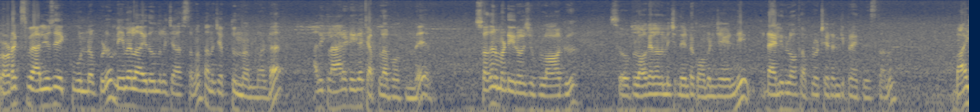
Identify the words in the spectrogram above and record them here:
ప్రొడక్ట్స్ వాల్యూసే ఎక్కువ ఉన్నప్పుడు మేము ఎలా ఐదు వందలు చేస్తామని తను చెప్తుంది అనమాట అది క్లారిటీగా చెప్పలేకపోతుంది. సో అదనమాట ఈరోజు వ్లాగ్ సో వ్లాగ్ ఎలా అనిపించింది ఏంటో కామెంట్ చేయండి. డైలీ వ్లాగ్స్ అప్లోడ్ చేయడానికి ప్రయత్నిస్తాను. బాయ్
